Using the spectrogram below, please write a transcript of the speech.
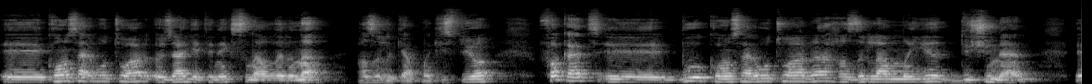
e, konservatuvar özel yetenek sınavlarına hazırlık yapmak istiyor. Fakat e, bu konservatuvara hazırlanmayı düşünen e,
